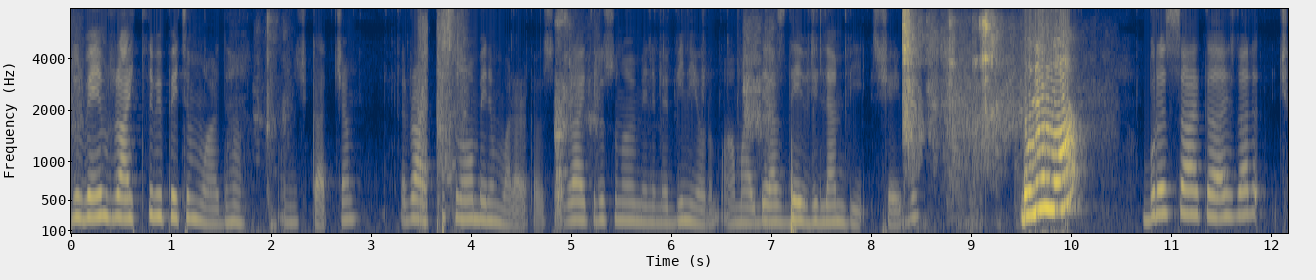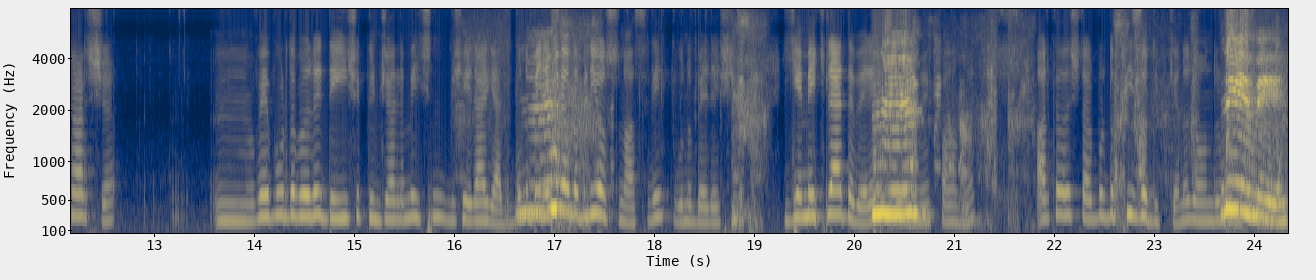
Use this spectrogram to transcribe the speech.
Dur benim right'lı bir petim vardı. Heh, onu çıkartacağım. Right'lı snowman'im var arkadaşlar. Right'lı snowman'ime biniyorum ama biraz devrilen bir şey bu. Bu ne lan? Burası arkadaşlar çarşı. Hmm, ve burada böyle değişik güncelleme için bir şeyler geldi. Bunu beleş alabiliyorsun Asrin. Bunu beleş. Yemekler de beleş. Yemek falan var. Arkadaşlar burada pizza dükkanı, dondurma Ne dükkanı. yemeği?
